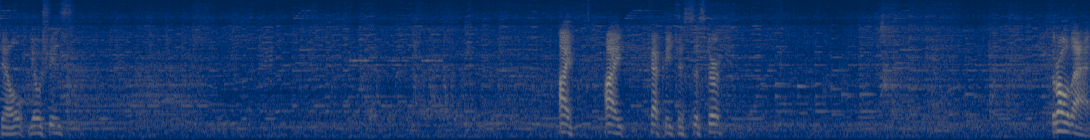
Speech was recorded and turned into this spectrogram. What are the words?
chill, Yoshi's? Hi. Hi, Cat Peach's sister. Throw that.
